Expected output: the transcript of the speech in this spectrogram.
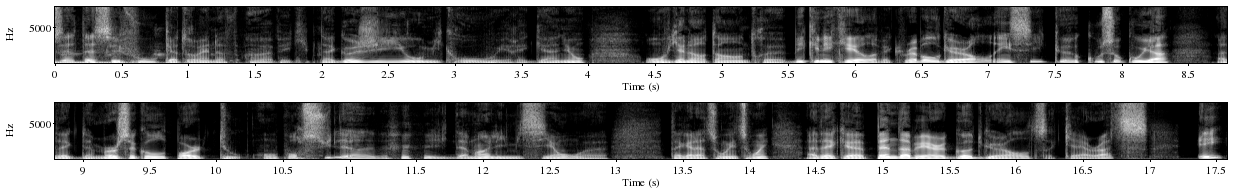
Vous êtes assez fou, 89.1 avec Hypnagogie, au micro Eric Gagnon. On vient d'entendre Bikini Kill avec Rebel Girl, ainsi que Kusokuya avec The Merciful Part 2. On poursuit évidemment l'émission euh, Tagada Soin Soin avec euh, Panda Bear, Good Girls, Carrots et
